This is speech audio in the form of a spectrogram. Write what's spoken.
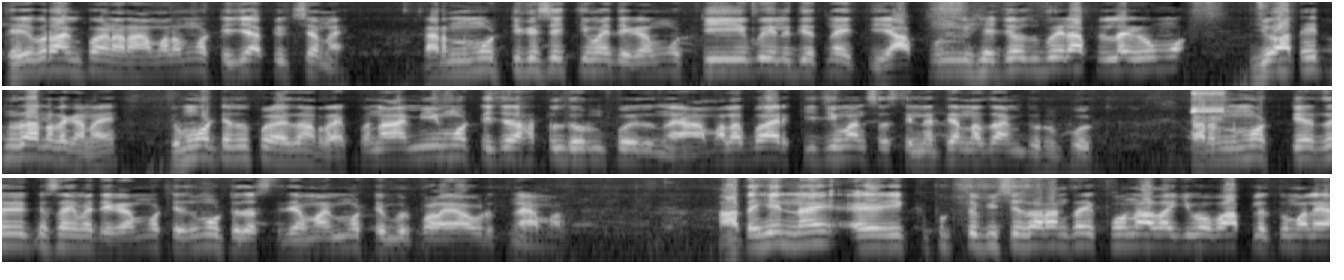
त्याच्यावर आम्ही पळणार. आम्हाला मोठ्याची अपेक्षा नाही. कारण मोठी कशी ती माहितीये का? मोठी बैल देत नाही ती. आपण ह्याच्यावर बैल आपल्याला ह्यो जो आता इथनं जाणार का नाही? तो मोठ्याच पळायला जाणार आहे. पण आम्ही मोठ्याच्या हाताला धरून पळत नाही. आम्हाला बारकी जी माणसं असतील ना त्यांनाच आम्ही धरून पळतो. कारण मोठ्याचं कसं आहे माहितीये का? मोठ्याचं मोठंच असतं. त्यामुळे आम्ही मोठ्यावर पळायला आवडत नाही आम्हाला. आता हे नाही एक फक्त बिशेजारांचा एक फोन आला की बाबा आपल्याला तुम्हाला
